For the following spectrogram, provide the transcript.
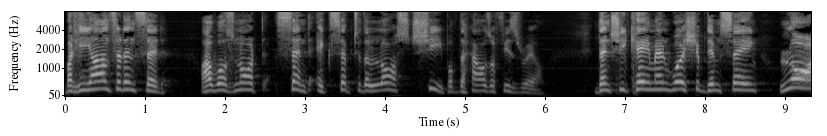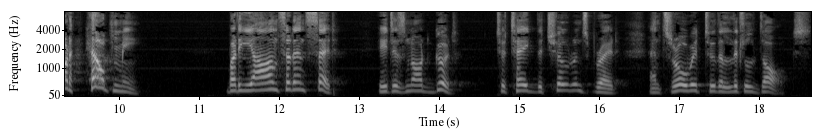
But he answered and said, I was not sent except to the lost sheep of the house of Israel. Then she came and worshipped him, saying, Lord, help me. But he answered and said, It is not good to take the children's bread and throw it to the little dogs.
